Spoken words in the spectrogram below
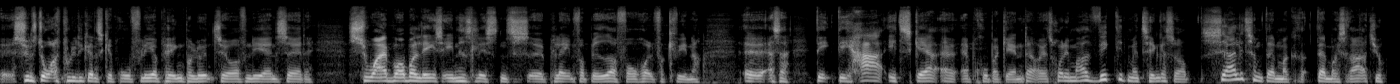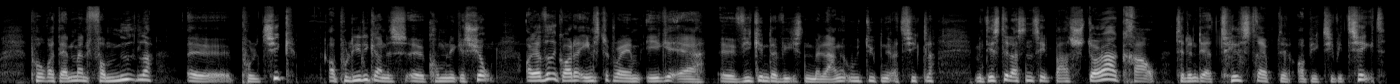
Øh, synes du også, at politikerne skal bruge flere penge på løn til offentlige ansatte? Swipe op og læs enhedslistens øh, plan for bedre forhold for kvinder. Øh, altså, det, det har et skær af, af propaganda, og jeg tror, det er meget vigtigt, at man tænker sig om, særligt som Danmark, Danmarks Radio, på hvordan man formidler øh, politik, og politikernes øh, kommunikation. Og jeg ved godt, at Instagram ikke er øh, weekendavisen med lange uddybende artikler, men det stiller sådan set bare større krav til den der tilstræbte objektivitet,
